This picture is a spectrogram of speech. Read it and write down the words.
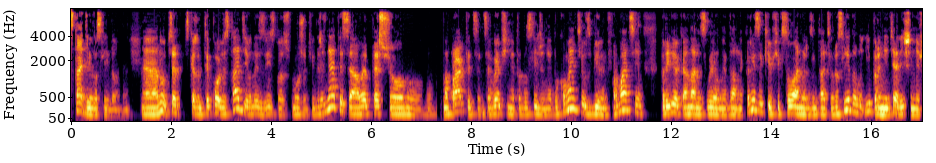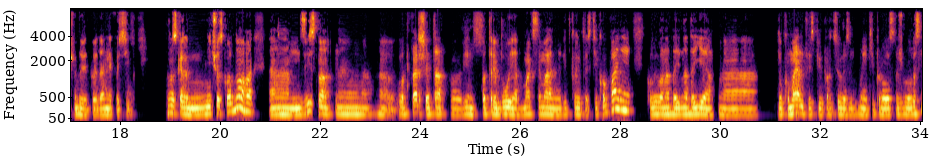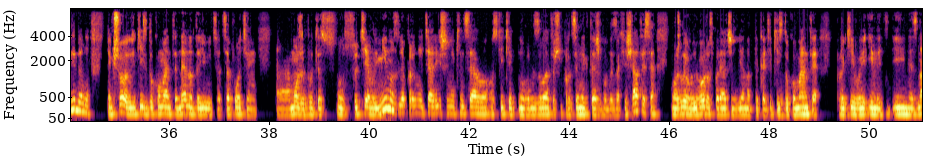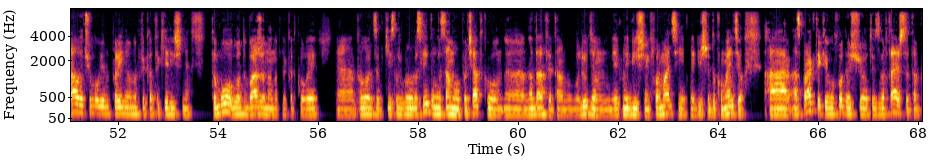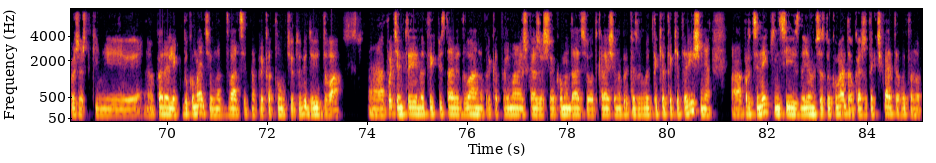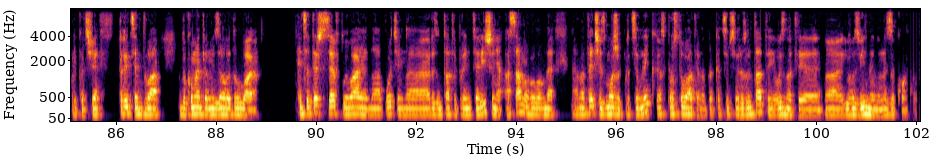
Стадії розслідування. Е, ну, це, скажімо, типові стадії, вони, звісно ж, можуть відрізнятися, але те, що ну, на практиці це вивчення та дослідження документів, збір інформації, перевірка, аналіз виявлених даних ризиків, фіксування результатів розслідування і прийняття рішення щодо відповідальних осіб. Ну, скажімо, нічого складного. Е, звісно, е, е, от перший етап е, він потребує максимальної відкритості компанії, коли вона надає документи, співпрацює з людьми, які проводять службове розслідування. Якщо якісь документи не надаються, це потім може бути ну, суттєвий мінус для прийняття рішення кінцевого, оскільки ну, ви називаєте, що працівник теж буде захищатися. Можливо, в його розпорядженні є, наприклад, якісь документи, про які ви і не, і не знали, чому він прийняв, наприклад, таке рішення. Тому от бажано, наприклад, коли е, проводиться такі службові розслідування, з самого початку е, надати там людям якнайбільше інформації, якнайбільше документів. А, а з практики виходить, що ти звертаєшся, там пишеш такий е, перелік документів на 20, наприклад, пунктів, тобі дають два. Е, Потім ти на тих підставі два, наприклад, приймаєш, кажеш рекомендацію, от краще, наприклад, зробити таке, таке та рішення. А працівник в кінці знайомиться з документом, каже: так чекайте, ви там, наприклад, ще 32 документи не взяли до уваги. І це теж все впливає на потім на результати прийняття рішення, а саме головне е, на те, чи зможе працівник спростувати, наприклад, ці всі результати і визнати е, його звільнення незаконним.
